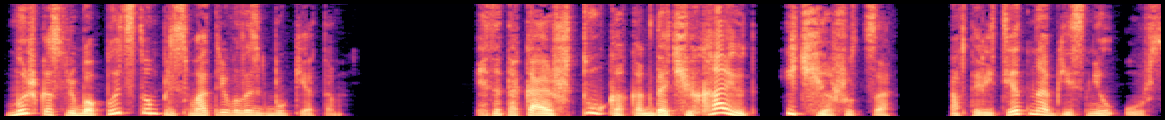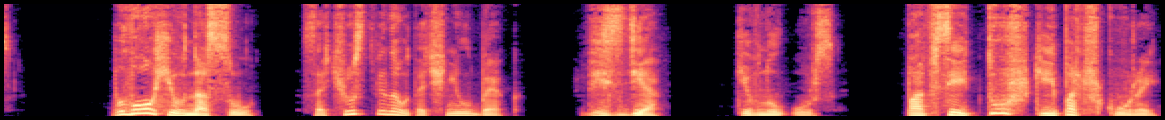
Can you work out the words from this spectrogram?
Мышка с любопытством присматривалась к букетам. — Это такая штука, когда чихают и чешутся, — авторитетно объяснил Урс. — Блохи в носу, — сочувственно уточнил Бек. — Везде, — кивнул Урс по всей тушке и под шкурой.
